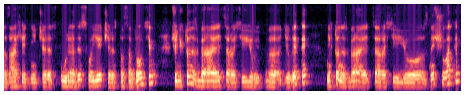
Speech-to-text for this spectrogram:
західні через уряди свої, через посадовців, що ніхто не збирається Росію е, ділити, ніхто не збирається Росію знищувати.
